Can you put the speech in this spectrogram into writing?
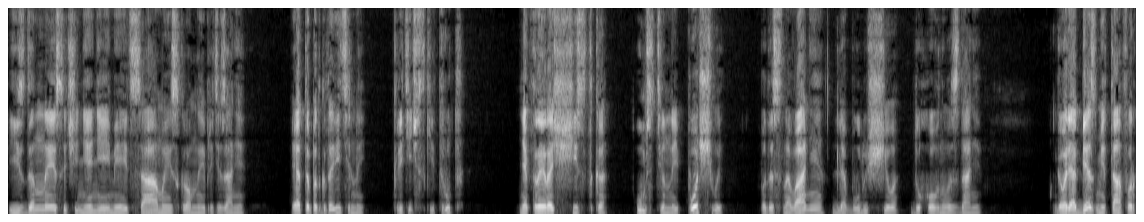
изданное сочинение имеет самые скромные притязания. Это подготовительный, критический труд, некоторая расчистка умственной почвы под основание для будущего духовного здания. Говоря без метафор,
